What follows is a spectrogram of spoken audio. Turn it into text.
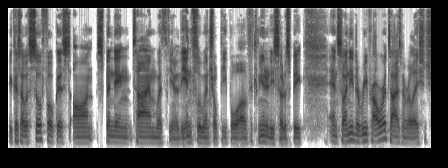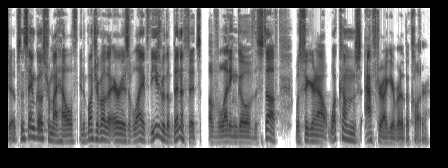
because I was so focused on spending time with, you know, the influential people of the community, so to speak. And so I needed to reprioritize my relationships. And same goes for my health and a bunch of other areas of life. These were the benefits of letting go of the stuff was figuring out what comes after I get rid of the clutter.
